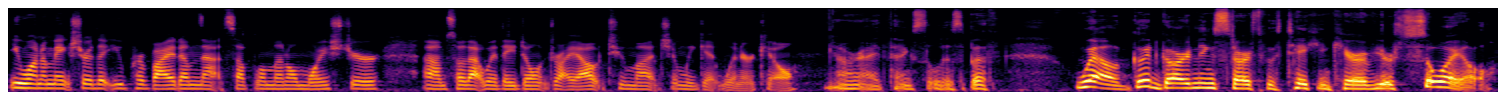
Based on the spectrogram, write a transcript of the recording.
you want to make sure that you provide them that supplemental moisture um, so that way they don't dry out too much and we get winter kill. All right, thanks, Elizabeth. Well, good gardening starts with taking care of your soil.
